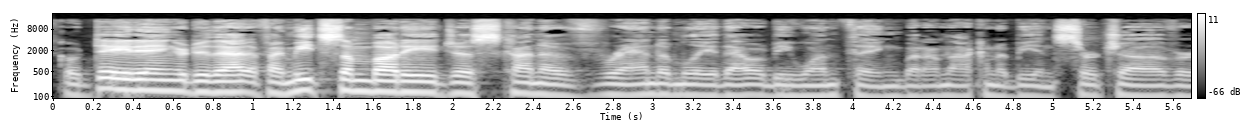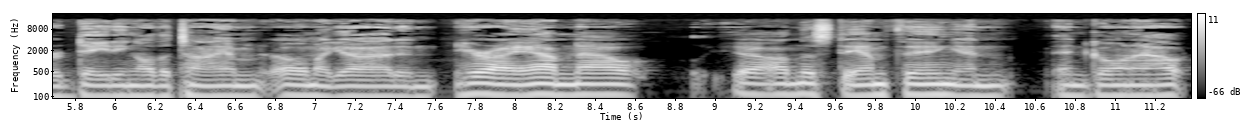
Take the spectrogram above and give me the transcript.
go dating or do that. If I meet somebody just kind of randomly, that would be one thing, but I'm not going to be in search of or dating all the time. Oh my God. And here I am now yeah, on this damn thing and, and going out.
